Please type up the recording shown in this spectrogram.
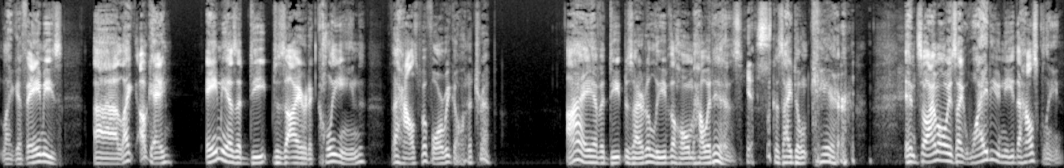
like if Amy's uh like, okay, Amy has a deep desire to clean the house before we go on a trip. I have a deep desire to leave the home how it is. Yes. Because I don't care. and so I'm always like, why do you need the house clean?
